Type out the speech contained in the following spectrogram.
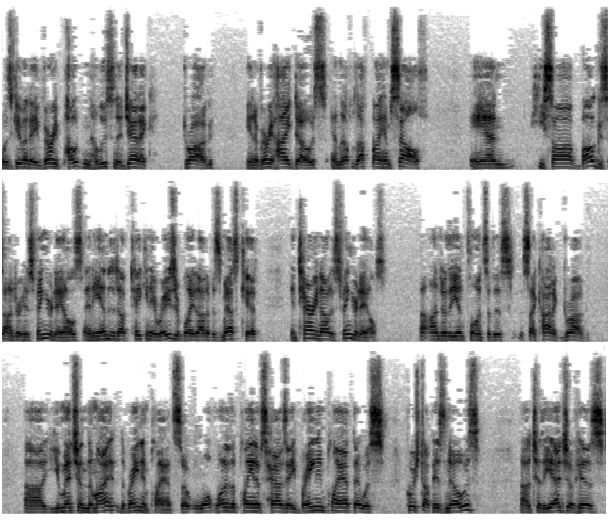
was given a very potent hallucinogenic drug in a very high dose and left, left by himself. And he saw bugs under his fingernails, and he ended up taking a razor blade out of his mess kit and tearing out his fingernails uh, under the influence of this psychotic drug. Uh, you mentioned the, the, brain implants. So one of the plaintiffs has a brain implant that was pushed up his nose uh, to the edge of his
